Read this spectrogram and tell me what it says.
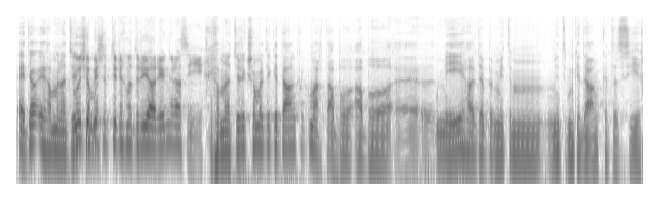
Ey, da, ich habe mir natürlich Gut, du bist natürlich noch drei Jahre jünger als ich. Ich habe mir natürlich schon mal die Gedanken gemacht, aber, aber äh, mehr halt eben mit dem, mit dem Gedanken, dass ich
